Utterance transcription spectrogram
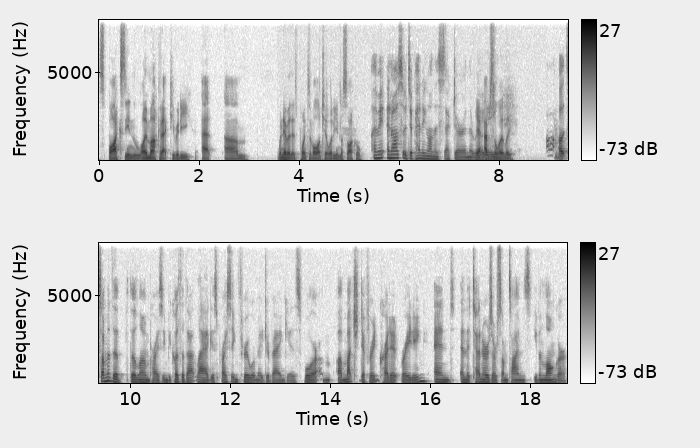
spikes in loan market activity at um, whenever there's points of volatility in the cycle. I mean, and also depending on the sector and the rating. Yeah, absolutely. Uh, some of the, the loan pricing, because of that lag, is pricing through where major bank is for a, a much different credit rating, and and the tenors are sometimes even longer.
